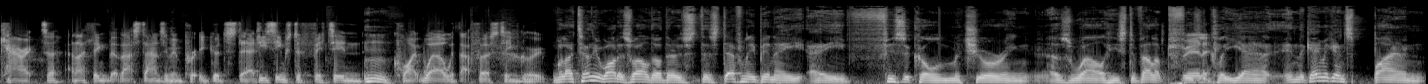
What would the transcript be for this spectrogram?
character, and I think that that stands him in pretty good stead. He seems to fit in mm. quite well with that first team group. Well, I tell you what, as well though, there's there's definitely been a a physical maturing as well. He's developed physically. Really? Yeah, in the game against Bayern,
